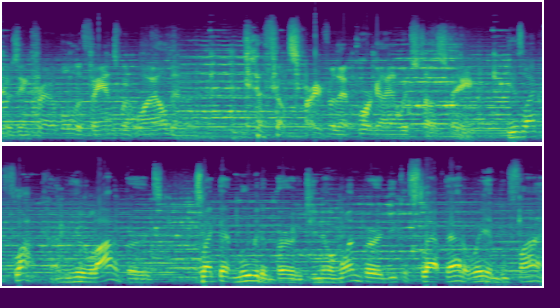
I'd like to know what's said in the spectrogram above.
It was incredible. The fans went wild, and I felt sorry for that poor guy in Wichita State. He was like a flock. I mean, he was a lot of birds. It's like that movie, The Birds. You know, one bird, you could slap that away and be fine.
